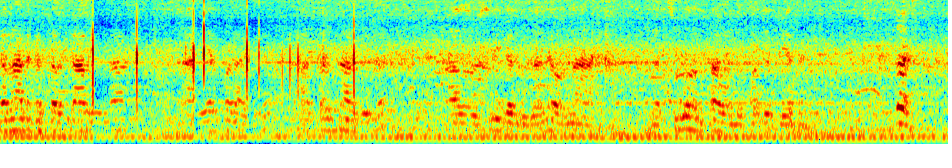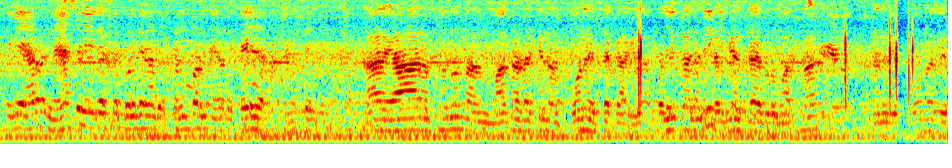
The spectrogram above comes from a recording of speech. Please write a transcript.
ಕರ್ನಾಟಕ ಸರ್ಕಾರದಿಂದ ಏರ್ಪಾಡಾಗಿದೆ. ಆ ಸರ್ಕಾರದಿಂದ ಅದು ಶ್ರೀಗಂಧದಲ್ಲಿ ಅವ್ರನ್ನ ಸುಡುವಂಥ ಒಂದು ಪದ್ಧತಿಯನ್ನು ಸರ್ ಈಗ ಯಾರು ನ್ಯಾಷನಲ್ ಲೀಡರ್ಸ್ ಬಗ್ಗೆ ಅದು ಕನ್ಫರ್ಮ್ ಏನಾದರೂ ಹೇಳಿದ್ದಾರೆ ನಾನು ಯಾರತ್ರನೂ ನಾನು ಮಾತಾಡೋಕ್ಕೆ ನಾನು ಫೋನ್ ಎತ್ತಕ್ಕಾಗಿಲ್ಲ. ಮಲ್ಲಿಕಾರ್ಜುನ ಖರ್ಗೆ ಸಾಹೇಬರು ಮಾತ್ರ ನನಗೆ ಫೋನಲ್ಲಿ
